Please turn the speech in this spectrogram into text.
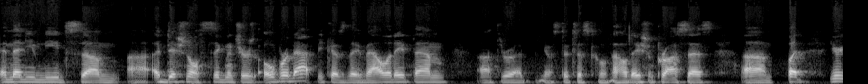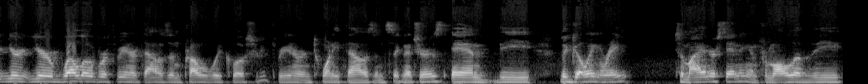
and then you need some uh, additional signatures over that because they validate them uh, through a you know, statistical validation process. Um, but you're, you're, you're well over 300,000, probably closer to 320,000 signatures, and the the going rate, to my understanding, and from all of the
